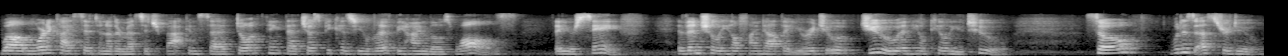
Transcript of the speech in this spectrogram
Well, Mordecai sent another message back and said, Don't think that just because you live behind those walls that you're safe eventually he'll find out that you're a Jew, Jew and he'll kill you too. So, what does Esther do?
